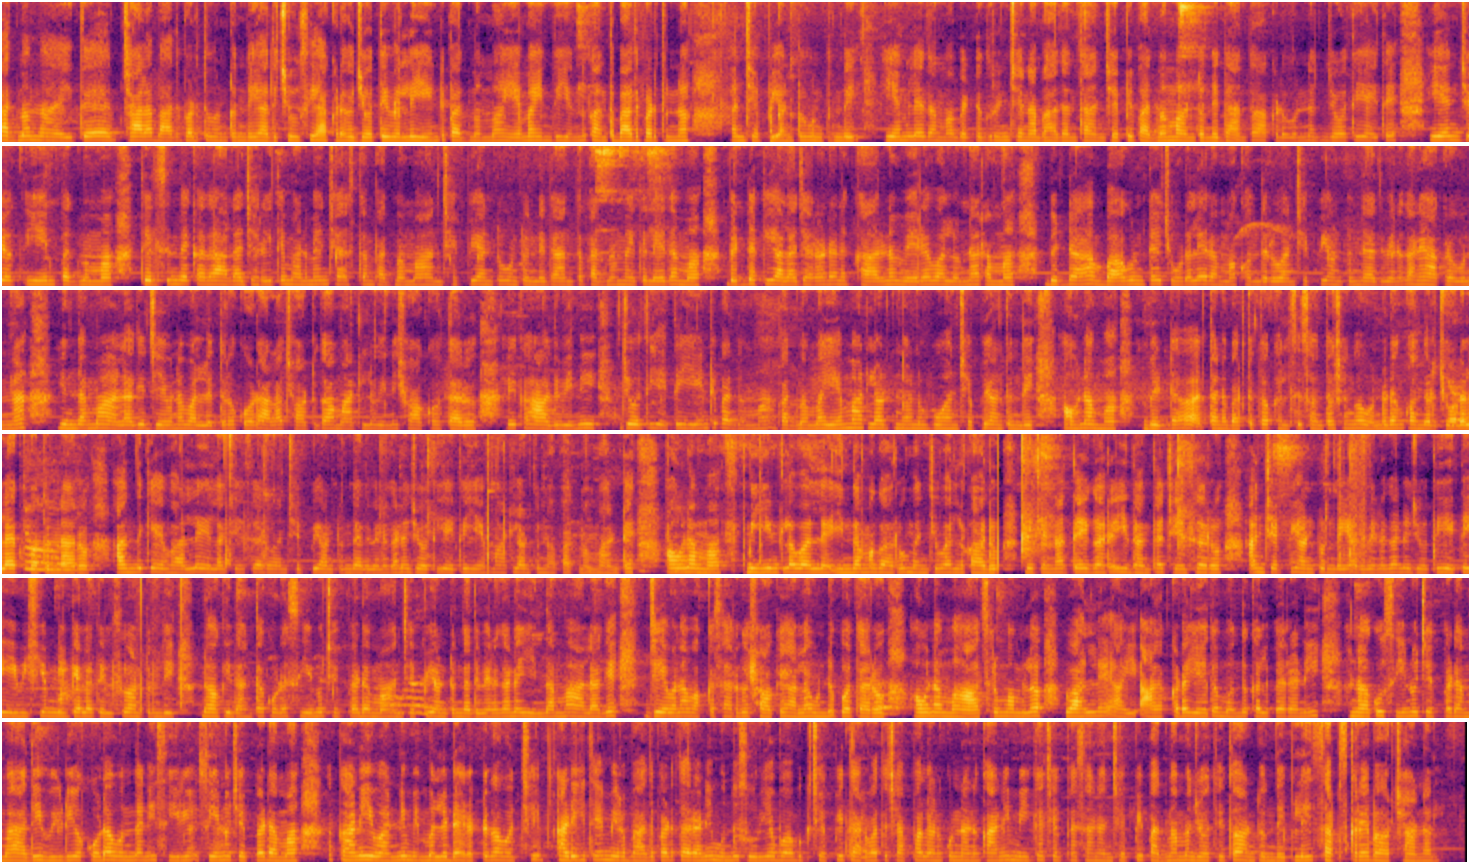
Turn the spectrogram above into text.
పద్మమ్మ అయితే చాలా బాధపడుతూ ఉంటుంది. అది చూసి అక్కడ జ్యోతి వెళ్ళి ఏంటి పద్మమ్మ ఏమైంది? ఎందుకు అంత బాధపడుతున్నా? అని చెప్పి అంటూ ఉంటుంది. ఏం లేదమ్మా బిడ్డ గురించే నా బాధ అంతా అని చెప్పి పద్మమ్మ అంటుంది. దాంతో అక్కడ ఉన్న జ్యోతి అయితే ఏం జ్యోతి ఏం పద్మమ్మ? తెలిసిందే కదా అలా జరిగితే మనమేం చేస్తాం పద్మమ్మ? అని చెప్పి అంటూ ఉంటుంది. దాంతో పద్మమ్మ అయితే లేదమ్మా బిడ్డకి అలా జరగడానికి కారణం వేరే వాళ్ళు ఉన్నారమ్మా. బిడ్డ బాగుంటే చూడలేరమ్మా కొందరు అని చెప్పి అంటుంది. అది వినగానే అక్కడ ఉన్న ఇందమ్మ అలాగే జీవన వాళ్ళిద్దరూ కూడా అలా చాటుగా ఆ మాటలు విని షాక్ అవుతారు. ఇక అది విని జ్యోతి అయితే ఏంటి పద్మమ్మ? పద్మమ్మ ఏం మాట్లాడుతున్నావు నువ్వు? అని చెప్పి అంటుంది. అవునమ్మా బిడ్డ తన భర్తతో కలిసి సంతోషంగా ఉండడం కొందరు చూడలేకపోతున్నారు. అందుకే వాళ్ళే ఇలా చేశారు అని చెప్పి అంటుంది. అది వినగానే జ్యోతి అయితే ఏం మాట్లాడుతున్నావు పద్మమ్మ? అంటే అవునమ్మా మీ ఇంట్లో వాళ్ళే. ఇందమ్మ గారు మంచి వాళ్ళు కాదు. మీ చిన్నత్తయ్య గారే ఇదంతా చేశారు అని చెప్పి అంటుంది. అది వినగానే జ్యోతి అయితే ఈ విషయం నీకెలా తెలుసు? అంటుంది. నాకు ఇదంతా కూడా సీను చెప్పాడమ్మా అని చెప్పి అంటుంది. అది వినగానే ఇందమ్మ అలాగే జీవన ఒక్కసారిగా షాక్ అయ్యి అలా ఉండిపోతారు. అవునమ్మా ఆశ్రమంలో వాళ్ళే అక్కడ ఏదో మందు కలిపారని నాకు సీను చెప్పాడమ్మా. అది వీడియో కూడా ఉందని సీను సీను చెప్పాడమ్మా. కానీ ఇవన్నీ మిమ్మల్ని డైరెక్ట్గా వచ్చి అడిగితే మీరు బాధపడతారని ముందు సూర్యబాబుకి చెప్పి తర్వాత చెప్పాలనుకున్నాను. కానీ మీకే చెప్పేశానని చెప్పి పద్మమ్మ జ్యోతితో అంటుంది. Please subscribe our channel.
